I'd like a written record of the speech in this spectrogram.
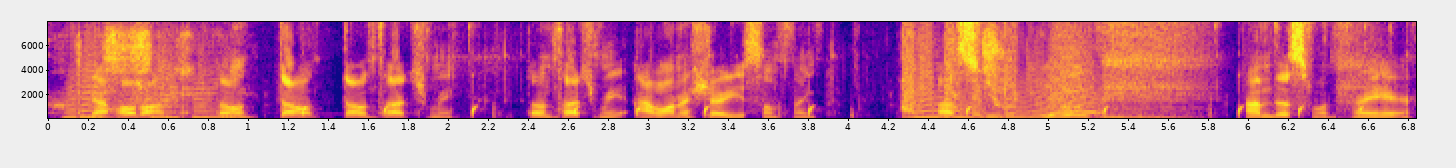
Who No, hold on. fuck are you? Don't. Don't. Don't touch me. Don't touch me. I want to show you something. I don't know which one you you leave. are. I'm this one right here.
